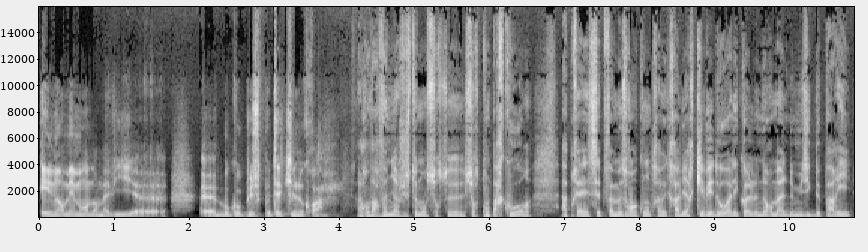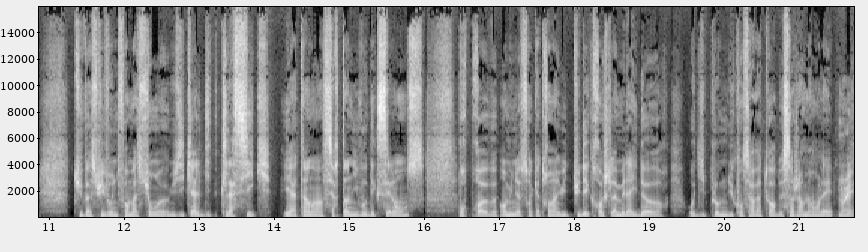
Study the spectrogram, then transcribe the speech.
énormément dans ma vie, beaucoup plus peut-être qu'il ne croit. Alors on va revenir justement sur, ce, sur ton parcours. Après cette fameuse rencontre avec Javier Quevedo à l'école normale de musique de Paris, tu vas suivre une formation euh, musicale dite classique et atteindre un certain niveau d'excellence. Pour preuve, en 1988, tu décroches la médaille d'or au diplôme du Conservatoire de Saint-Germain-en-Laye. Oui.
